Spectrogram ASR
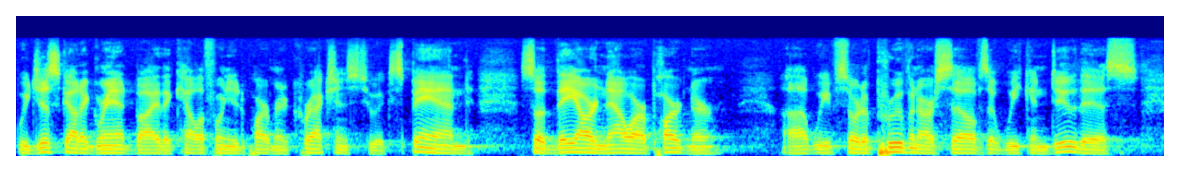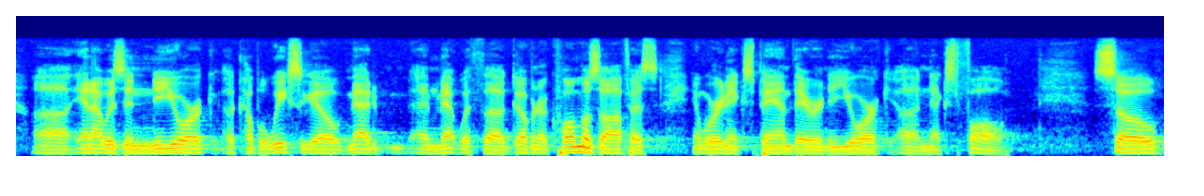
We just got a grant by the California Department of Corrections to expand, so they are now our partner. Uh, we've sort of proven ourselves that we can do this. Uh, and I was in New York a couple weeks ago met, and met with uh, Governor Cuomo's office, and we're going to expand there in New York uh, next fall. So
